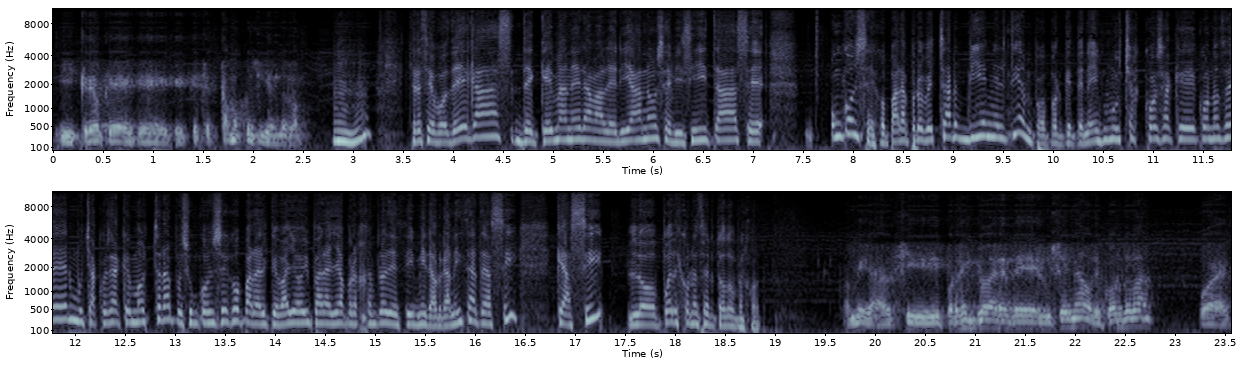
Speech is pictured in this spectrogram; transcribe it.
y creo que, que- que- que estamos consiguiéndolo. 13 bodegas, ¿de qué manera Valeriano se visita? se- Un consejo para aprovechar bien el tiempo, porque tenéis muchas cosas que conocer, muchas cosas que mostrar, pues un consejo para el que vaya hoy para allá, por ejemplo, y decir, mira, organízate así, que así lo puedes conocer todo mejor. Pues mira, si por ejemplo eres de Lucena o de Córdoba, pues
